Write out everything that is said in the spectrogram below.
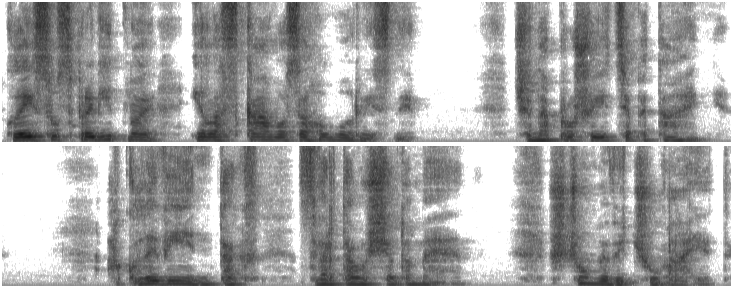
коли Ісус привітно і ласкаво заговорює з ним, чи напрошується питання? А коли Він так звертався до мене, що ви відчуваєте,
